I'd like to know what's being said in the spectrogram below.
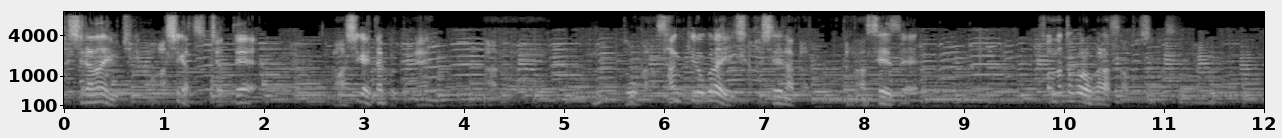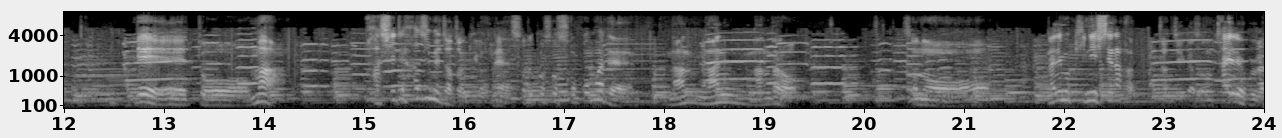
走らないうちにも足がつっちゃって、足が痛くってね、あのどうかな、3キロぐらいしか走れなかったかな、せいぜい。そんなところからスタートしてます。で、えっ、ー、と、まあ、走り始めた時はね、それこそそこまで、なん、なん、なんだろう、その、何も気にしてなかったというか、その体力が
